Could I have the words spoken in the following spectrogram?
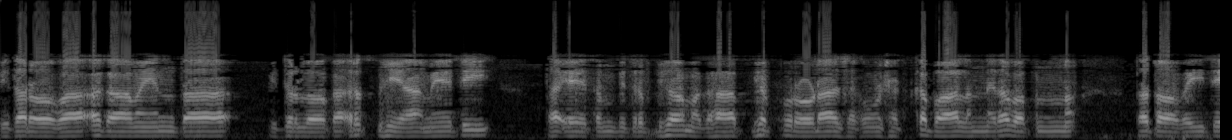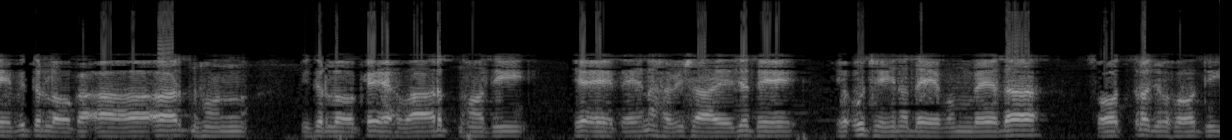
పితరోగా అగామయంత పితృలోకారత్నయామేతి త ఏతం పితృభ్యో మఘాభ్య పురోడాశకం షట్కపాలం నిరవపన్న తతో వైతే పితృలోక ఆర్ధ్నోన్ పితృలోకే హవార్ధ్నోతి య ఏతేన హవిషా యజతే య దేవం వేద సోత్ర జుహోతి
